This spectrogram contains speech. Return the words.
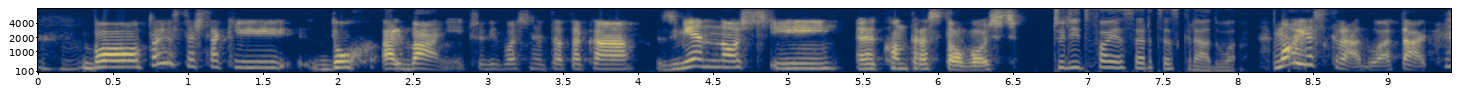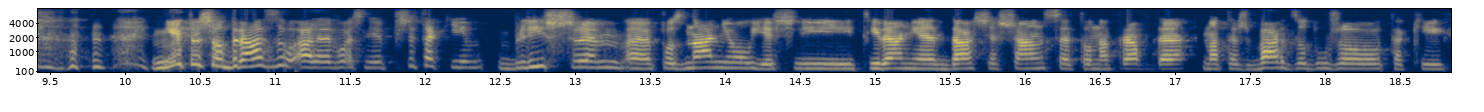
mhm. bo to jest też taki duch Albanii, czyli właśnie ta taka zmienność i e, kontrastowość. Czyli twoje serce skradła. Moje skradła, tak. Nie też od razu, ale właśnie przy takim bliższym e, poznaniu, jeśli Tiranie da się szansę, to naprawdę ma też bardzo dużo takich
